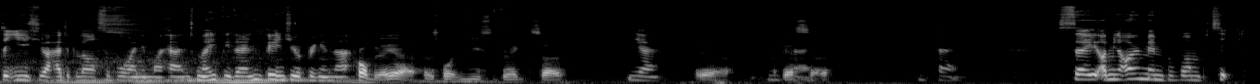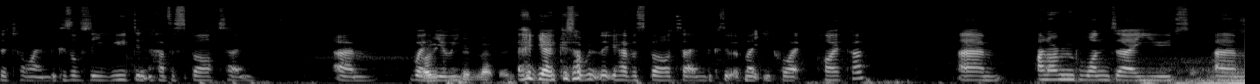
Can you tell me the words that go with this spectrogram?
that usually I had a glass of wine in my hand. Maybe then, being you were bringing that. Probably, yeah. That's what you used to drink. So, Yeah. Yeah, I Okay. guess so. Okay. So I mean, I remember one particular time because obviously you didn't have aspartame um, when Only you 'cause were you didn't let me. yeah, because I wouldn't let you have aspartame because it would make you quite hyper. Um, and I remember one day you'd um,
